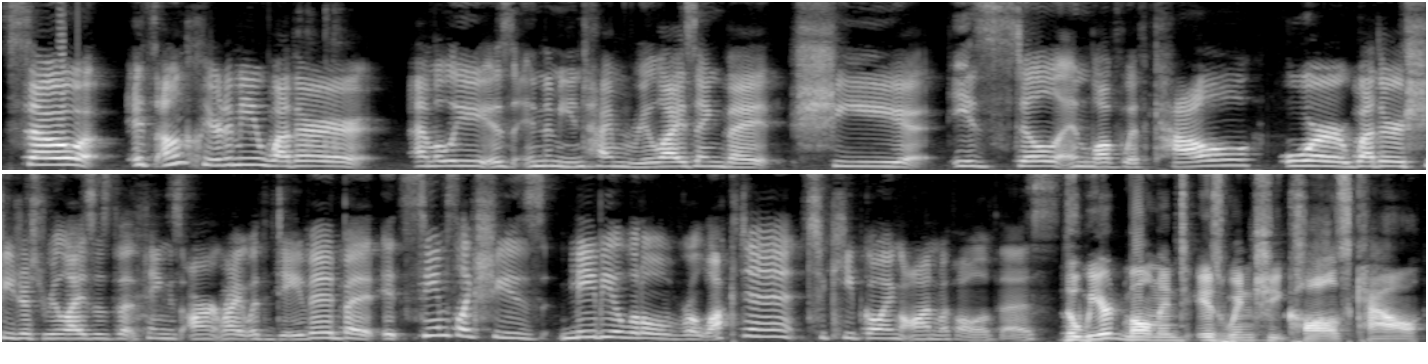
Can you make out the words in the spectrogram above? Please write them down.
So it's unclear to me whether Emily is in the meantime realizing that she is still in love with Cal or whether she just realizes that things aren't right with David, but it seems like she's maybe a little reluctant to keep going on with all of this. The weird moment is when she calls Cal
